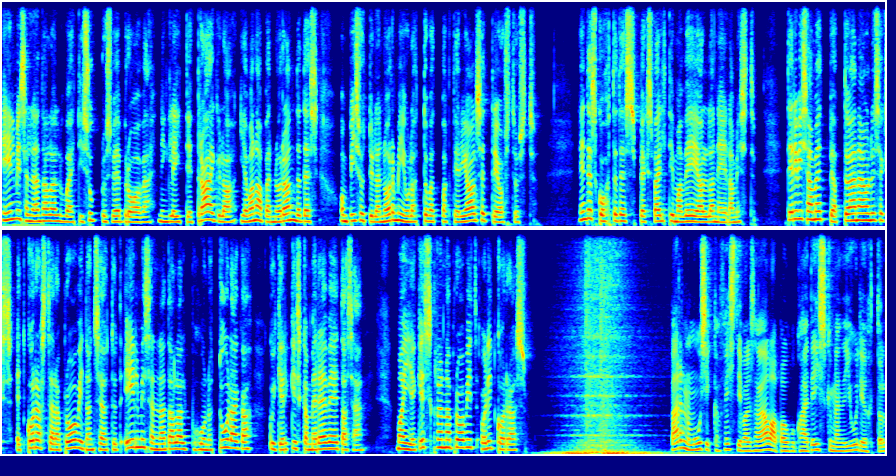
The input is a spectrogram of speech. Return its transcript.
eelmisel nädalal võeti suplusveeproove ning leiti, et Raeküla ja Vana-Pärnu randades on pisut üle normi ulatuvat bakteriaalset reostust Nendes kohtades peaks vältima vee alla neelamist. terviseamet peab tõenäoliseks, et korrastaja proovid on seotud eelmisel nädalal puhunud tuulega, kui kerkis ka merevee tase. mai ja keskrannaproovid olid korras. Pärnu muusikafestival sai avapaugu kaheteistkümnenda juuli õhtul.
